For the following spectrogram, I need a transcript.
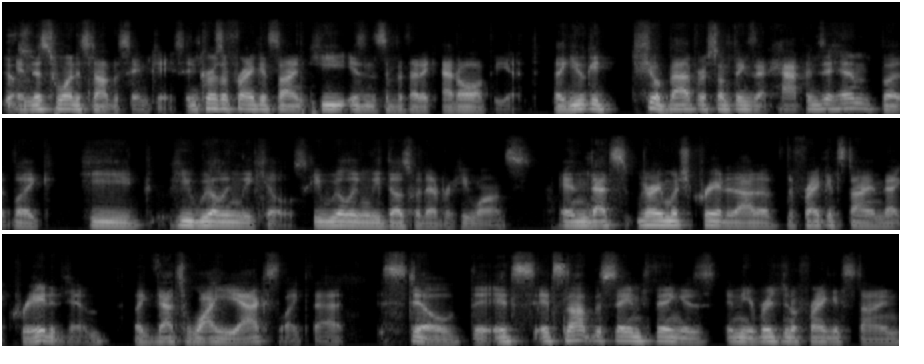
Yes. In this one, it's not the same case. In Curse of Frankenstein, he isn't sympathetic at all at the end. Like you could feel bad for some things that happen to him, but like he he willingly kills. He willingly does whatever he wants. And that's very much created out of the Frankenstein that created him. Like that's why he acts like that. Still, it's it's not the same thing as in the original Frankenstein.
